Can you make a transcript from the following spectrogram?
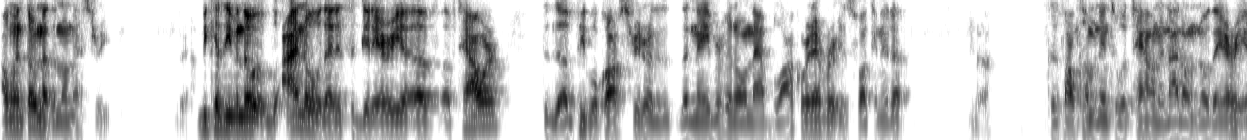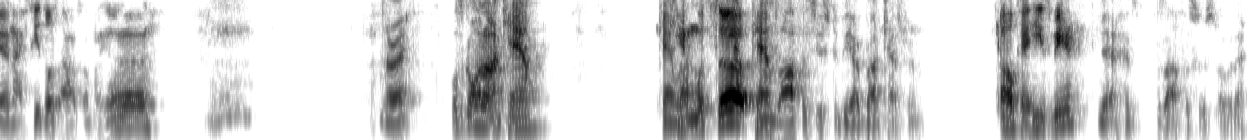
I wouldn't throw nothing on that street. Yeah. Because even though I know that it's a good area of of Tower, the, the people across the street or the, the neighborhood on that block or whatever is fucking it up. Yeah. Because if I'm coming into a town and I don't know the area and I see those houses, I'm like, uh, All right, what's going on, Cam? Cam, Cam, what's up? Cam's office used to be our broadcast room. Oh, okay, he used to be here. Yeah, his, his office was over there.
